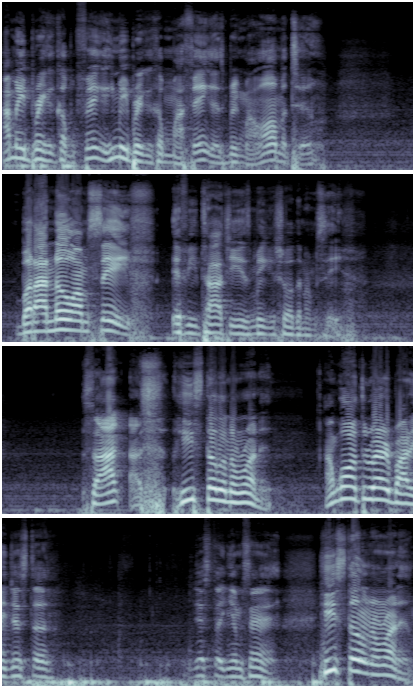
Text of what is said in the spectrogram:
I may break a couple fingers. He may break a couple of my fingers, bring my arm or two. But I know I'm safe if Itachi is making sure that I'm safe. So I, I he's still in the running. I'm going through everybody just to just to, you know what I'm saying. He's still in the running.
